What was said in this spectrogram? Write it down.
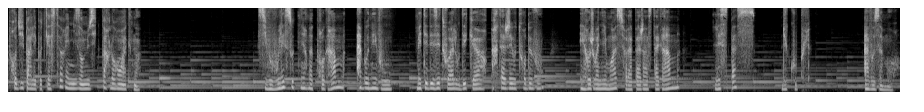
produit par les podcasteurs et mis en musique par Laurent Aknin. Si vous voulez soutenir notre programme, abonnez-vous, mettez des étoiles ou des cœurs, partagez autour de vous et rejoignez-moi sur la page Instagram L'espace du couple. À vos amours.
